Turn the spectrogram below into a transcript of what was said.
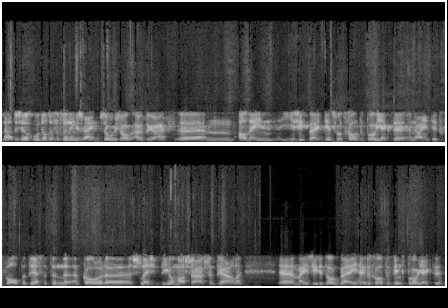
Nou, het is heel goed dat er vergunningen zijn, sowieso, uiteraard. Ehm, alleen, je ziet bij dit soort grote projecten... nou in dit geval betreft het een, een kolen-slash-biomassa-centrale... maar je ziet het ook bij hele grote windprojecten...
